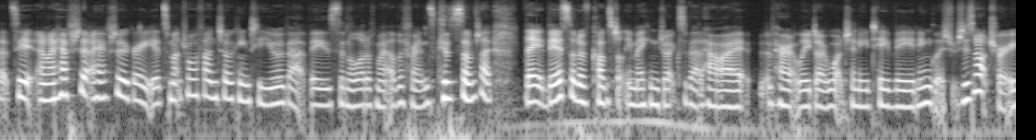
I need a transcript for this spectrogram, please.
That's it. And I have to I have to agree. It's much more fun talking to you about these than a lot of my other friends because sometimes they they're sort of constantly making jokes about how I apparently don't watch any TV in English, which is not true.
